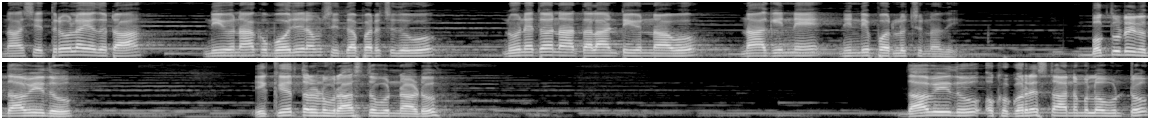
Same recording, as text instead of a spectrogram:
నా శత్రువుల ఎదుట నీవు నాకు భోజనం సిద్ధపరచుదువు. నూనెతో నా తల అంటి ఉన్నావు. నా గిన్నె నిండి పొర్లుచున్నది. భక్తుడైన దావీదు ఈ కీర్తనను వ్రాస్తూ ఉన్నాడు. దావీదు ఒక గొర్రె స్థానంలో ఉంటూ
